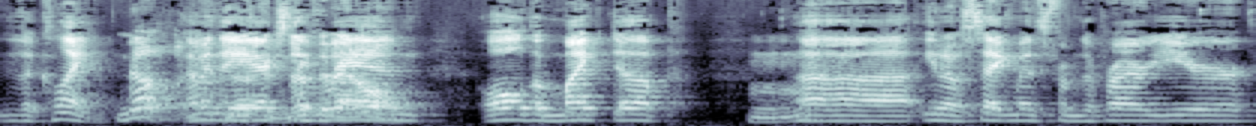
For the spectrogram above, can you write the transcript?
the claim. No, I mean no, they no, actually ran all. all the mic'd up, Mm-hmm. uh, you know, segments from the prior year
